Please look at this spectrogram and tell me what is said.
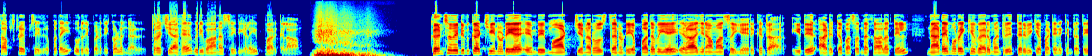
சப்ஸ்கிரைப் செய்திருப்பதை உறுதிப்படுத்திக் கொள்ளுங்கள். தொடர்ச்சியாக விரிவான செய்திகளை பார்க்கலாம். கன்சர்வேட்டிவ் கட்சியினுடைய எம்பி மார்ட் ஜெனரோஸ் தன்னுடைய பதவியை ராஜினாமா செய்ய இருக்கின்றார். இது அடுத்த வசந்த காலத்தில் நடைமுறைக்கு வரும் என்று தெரிவிக்கப்பட்டிருக்கின்றது.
